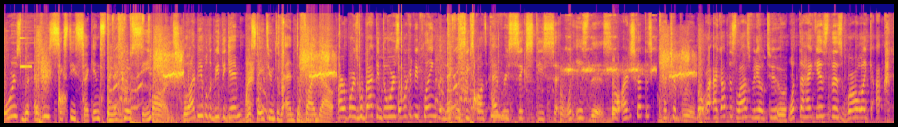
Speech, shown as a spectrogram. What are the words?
doors, but every 60 seconds, Neko Seek spawns. Will I be able to beat the game? Well, stay tuned to the end to find out. Alright, boys, we're back indoors, and we're gonna be playing, but Neko Seek spawns every 60 seconds. What is this? Bro, I just got this ketchup room. Bro, I, I got this last video, too. What the heck is this, bro? Like, I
